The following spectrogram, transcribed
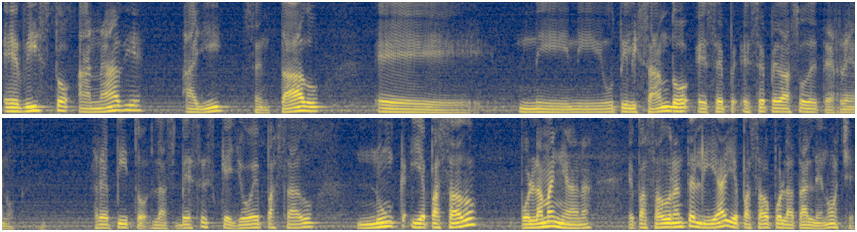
he visto a nadie allí sentado eh, ni, ni utilizando ese, ese pedazo de terreno. Repito, las veces que yo he pasado, nunca, y he pasado por la mañana, he pasado durante el día y he pasado por la tarde, noche.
